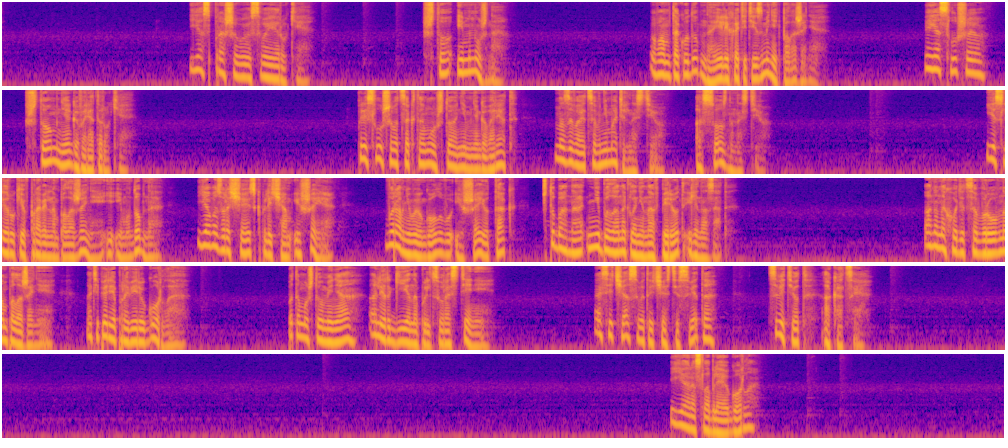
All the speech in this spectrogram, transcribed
Я спрашиваю свои руки. Что им нужно? Вам так удобно или хотите изменить положение? И я слушаю, что мне говорят руки. Прислушиваться к тому, что они мне говорят, называется внимательностью, осознанностью. Если руки в правильном положении и им удобно, я возвращаюсь к плечам и шее, выравниваю голову и шею так, чтобы она не была наклонена вперед или назад. Она находится в ровном положении, а теперь я проверю горло, потому что у меня аллергия на пыльцу растений. А сейчас в этой части света цветет акация. Я расслабляю горло.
